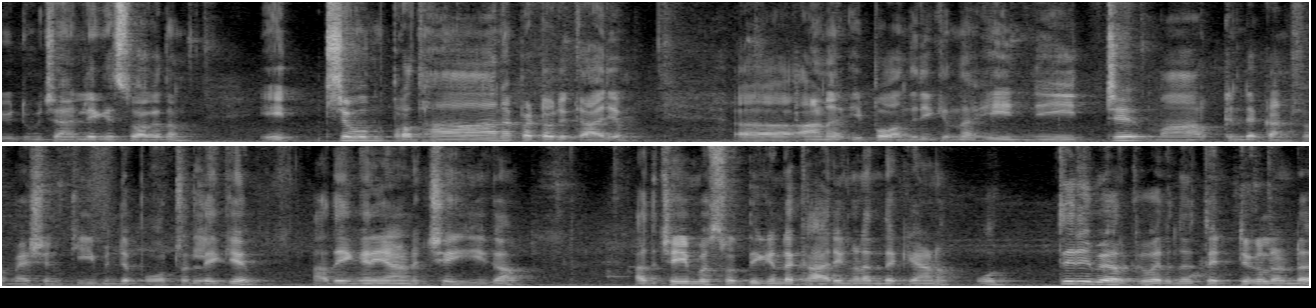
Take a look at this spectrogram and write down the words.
യൂട്യൂബ് ചാനലിലേക്ക് സ്വാഗതം. ഏറ്റവും പ്രധാനപ്പെട്ട ഒരു കാര്യം ആണ് ഇപ്പോൾ വന്നിരിക്കുന്ന ഈ നീറ്റ് മാർക്കിന്റെ കൺഫർമേഷൻ കീമിന്റെ പോർട്ടലിലേക്ക്. അതെങ്ങനെയാണ് ചെയ്യുക? അത് ചെയ്യുമ്പോൾ ശ്രദ്ധിക്കേണ്ട കാര്യങ്ങൾ എന്തൊക്കെയാണ്? ഒത്തിരി പേർക്ക് വരുന്ന തെറ്റുകളുണ്ട്.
